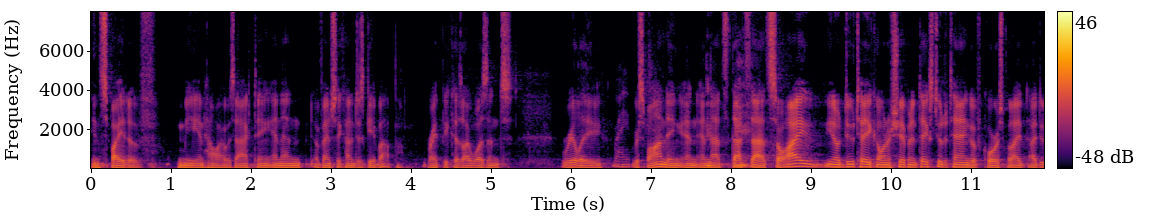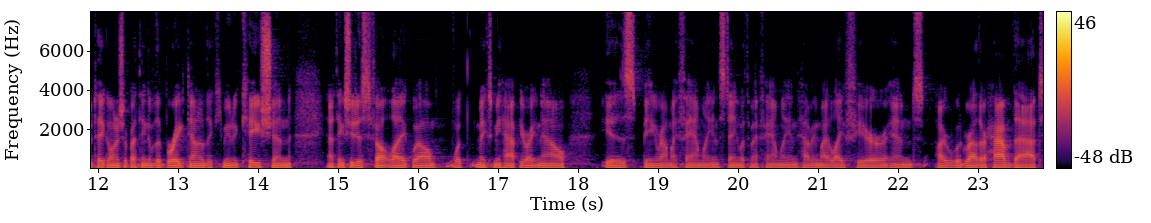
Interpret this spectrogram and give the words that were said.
in spite of me and how I was acting, and then eventually kind of just gave up, right? Because I wasn't really right. responding, and, and that's that's that. So I, you know, do take ownership, and it takes two to tango, of course, but I, I do take ownership. I think of the breakdown of the communication, and I think she just felt like, well, what makes me happy right now is being around my family and staying with my family and having my life here. And I would rather have that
